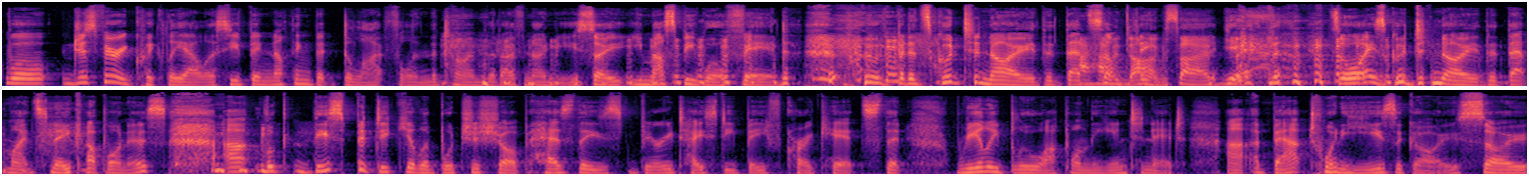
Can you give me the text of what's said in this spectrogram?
Well, just very quickly, Alice, you've been nothing but delightful in the time that I've known you, so you must be well fed. but it's good to know that that's I have something. A dark side. Yeah, it's always good to know that that might sneak up on us. Uh, look, this particular butcher shop has these very tasty beef croquettes that really blew up on the internet uh, about 20 years ago. So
